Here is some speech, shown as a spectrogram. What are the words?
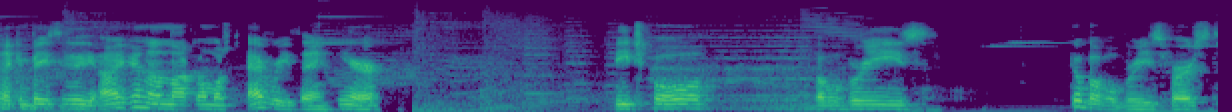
So I can basically, I can unlock almost everything here. Beach Bowl, Bubble Breeze. Go Bubble Breeze first.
